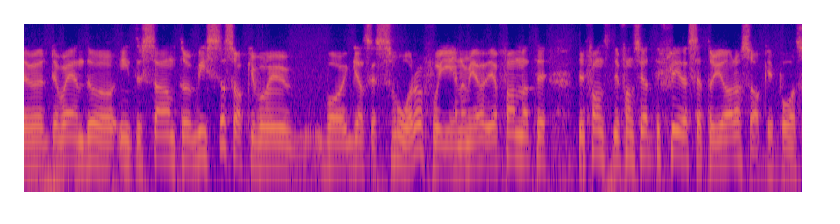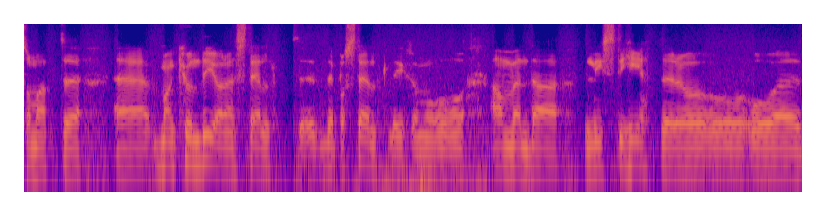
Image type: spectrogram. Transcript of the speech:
det var, det var ändå intressant och vissa saker var ju var ganska svåra att få igenom. Jag, jag fann att det, det, fanns, det fanns ju alltid flera sätt att göra saker på. Som att eh, eh man kunde göra en ställt, det på ställt liksom, och, och, använda listigheter och, och, och, eh,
